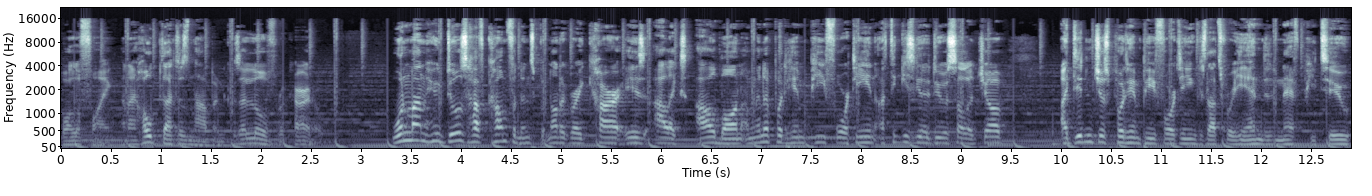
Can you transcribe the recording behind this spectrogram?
qualifying, and I hope that doesn't happen because I love Ricciardo. One man who does have confidence but not a great car is Alex Albon. I'm going to put him P14. I think he's going to do a solid job. I didn't just put him P14 because that's where he ended in FP2.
